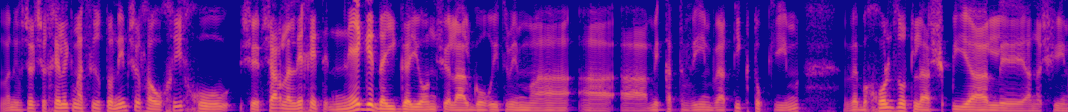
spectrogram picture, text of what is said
ואני חושב שחלק מהסרטונים שלך הוכיחו שאפשר ללכת נגד ההיגיון של האלגוריתמים המכתבים והטיקטוקים, ובכל זאת להשפיע על אה, אנשים.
